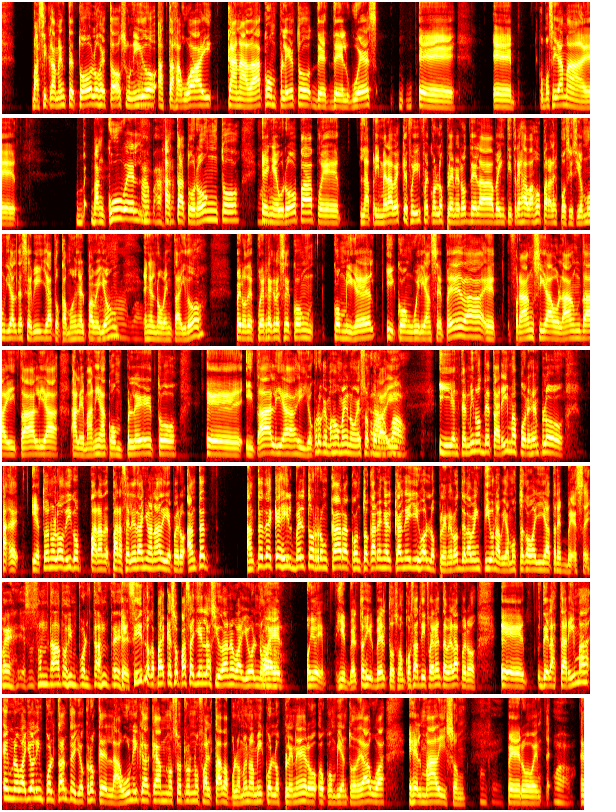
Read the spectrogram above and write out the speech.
básicamente todos los Estados Unidos, hasta Hawái, Canadá completo, desde el West, eh, ¿cómo se llama? Vancouver ah, hasta Toronto, en Europa, pues la primera vez que fui fue con los pleneros de la 23 abajo para la Exposición Mundial de Sevilla. Tocamos en el pabellón ah, en el 92, pero después regresé con, con Miguel y con William Cepeda, eh, Francia, Holanda, Italia, Alemania completo, eh, Italia, y yo creo que más o menos eso por ah, ahí. Y en términos de tarimas, por ejemplo, ah, eh, y esto no lo digo para, para hacerle daño a nadie, pero antes antes de que Gilberto roncara con tocar en el Carnegie Hall, los pleneros de la 21 habíamos tocado allí ya tres veces. Pues esos son datos importantes. Que sí, lo que pasa es que eso pasa allí en la ciudad de Nueva York, no es... Oye, Gilberto es Gilberto, son cosas diferentes, ¿verdad? Pero eh, de las tarimas en Nueva York importantes, yo creo que la única que a nosotros nos faltaba, por lo menos a mí con los pleneros o con viento de agua, es el Madison. Pero en,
